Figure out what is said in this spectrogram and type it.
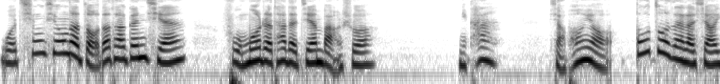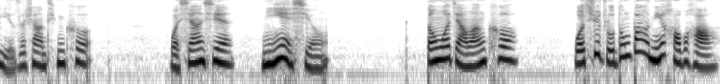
我轻轻的走到他跟前，抚摸着他的肩膀说。你看，小朋友都坐在了小椅子上听课，我相信你也行。等我讲完课，我去主动抱你好不好？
